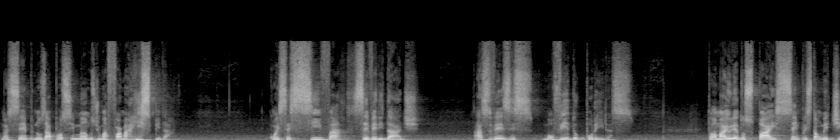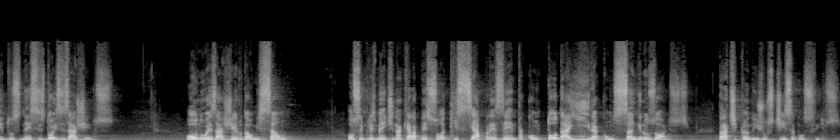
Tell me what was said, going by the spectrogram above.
nós sempre nos aproximamos de uma forma ríspida, com excessiva severidade, às vezes movido por iras. Então a maioria dos pais sempre estão metidos nesses dois exageros. Ou no exagero da omissão, ou simplesmente naquela pessoa que se apresenta com toda a ira, com sangue nos olhos, praticando injustiça com os filhos.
